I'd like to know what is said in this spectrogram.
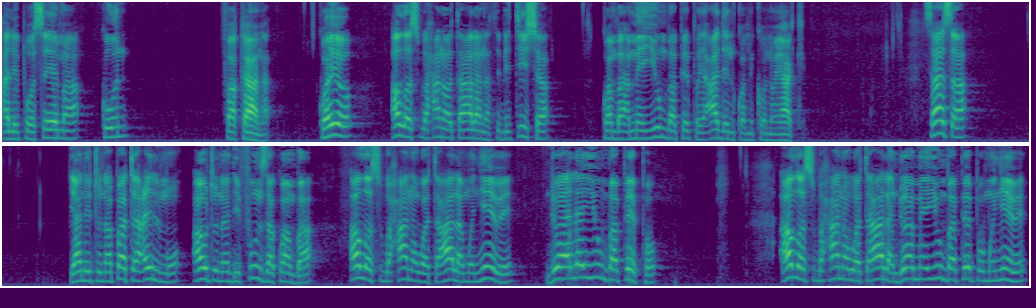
aliposema kun fakana. Kwa hiyo allah subhanahu wataala anathibitisha kwamba ameiumba pepo ya aden kwa mikono yake. Sasa yani tunapata ilmu au tunajifunza kwamba allah subhanahu wataala mwenyewe ndio aliyeiumba pepo. Allah subhanahu wataala ndio ameiumba pepo mwenyewe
